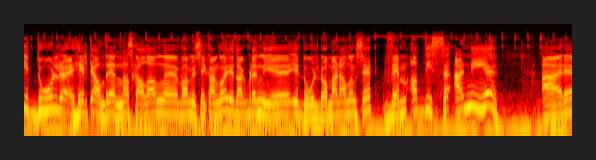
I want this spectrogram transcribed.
Idol helt i andre enden av skalaen eh, hva musikk angår. I dag ble nye Idol-dommerne annonsert. Hvem av disse er nye? Er det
